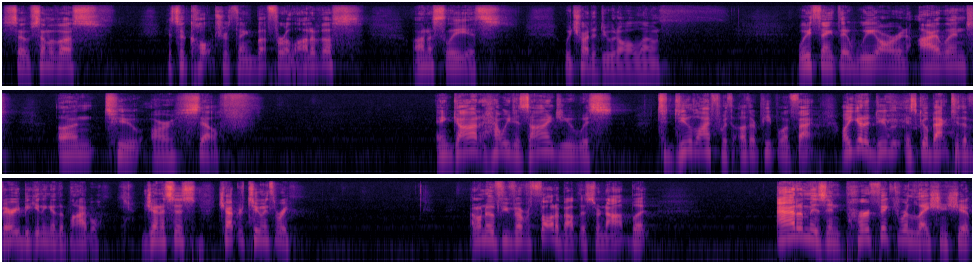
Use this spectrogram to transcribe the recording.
So, some of us, it's a culture thing, but for a lot of us, honestly, it's we try to do it all alone. We think that we are an island unto ourselves. And God, how He designed you was to do life with other people. In fact, all you got to do is go back to the very beginning of the Bible Genesis chapter 2 and 3. I don't know if you've ever thought about this or not, but Adam is in perfect relationship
